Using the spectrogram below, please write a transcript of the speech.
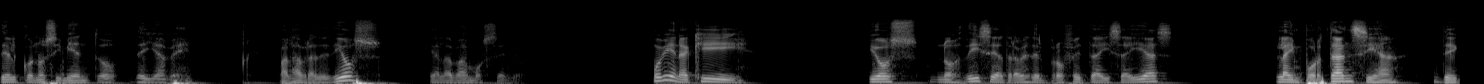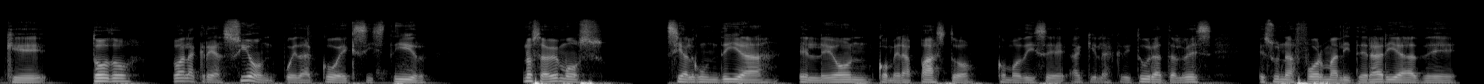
del conocimiento de Yahvé. Palabra de Dios, te alabamos Señor. Muy bien, aquí Dios nos dice a través del profeta Isaías la importancia de que todo, toda la creación pueda coexistir. No sabemos si algún día el león comerá pasto, como dice aquí la escritura, tal vez es una forma literaria de,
